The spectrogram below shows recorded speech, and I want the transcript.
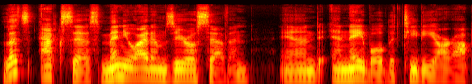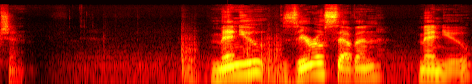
Let's access menu item 07 and enable the TDR option. Menu 07 menu.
